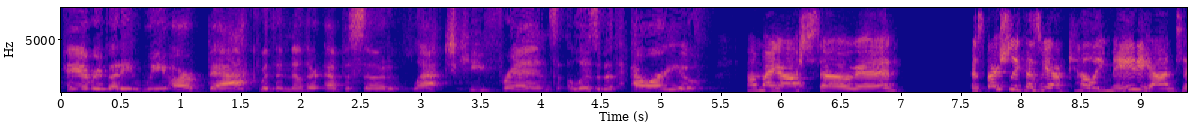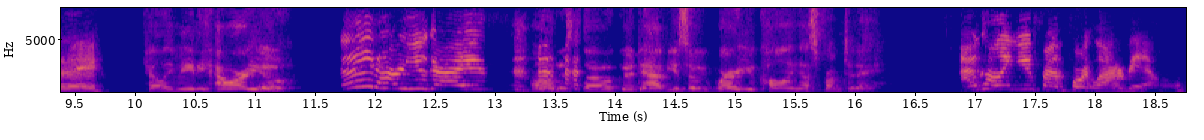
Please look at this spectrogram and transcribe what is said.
Hey, everybody, we are back with another episode of Latchkey Friends. Elizabeth, how are you? Oh my gosh, so good. Especially because we have Kelly Mady on today. Kelly Mady, how are you? Good. How are you guys? oh, it is so good to have you. So, where are you calling us from today? I'm calling you from Fort Lauderdale.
